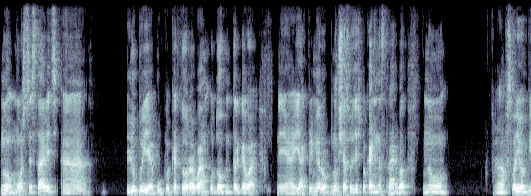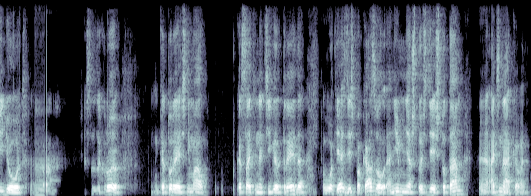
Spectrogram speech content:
Ну, можете ставить э, любые буквы, которые вам удобно торговать. Э, я, к примеру, ну, сейчас вот здесь пока не настраивал, но в своем видео, вот, сейчас закрою, которое я снимал касательно Тигр Трейда, вот, я здесь показывал, они у меня что здесь, что там э, одинаковые.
